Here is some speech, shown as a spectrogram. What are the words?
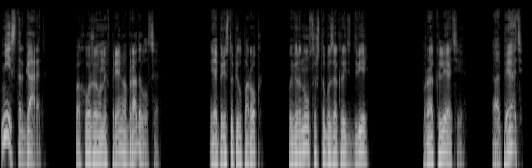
мистер Гаррет!» Похоже, он и впрямь обрадовался. Я переступил порог, повернулся, чтобы закрыть дверь. Проклятие! Опять?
